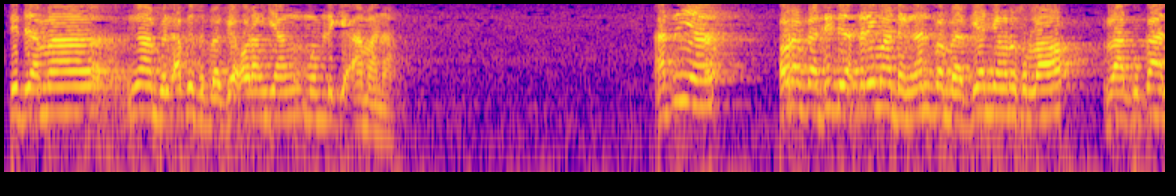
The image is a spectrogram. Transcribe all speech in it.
tidak mengambil aku sebagai orang yang memiliki amanah. Artinya orang tadi tidak terima dengan pembagian yang Rasulullah lakukan.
